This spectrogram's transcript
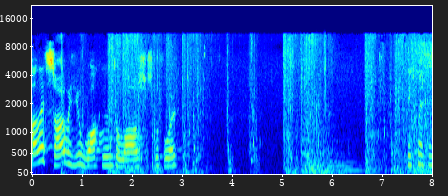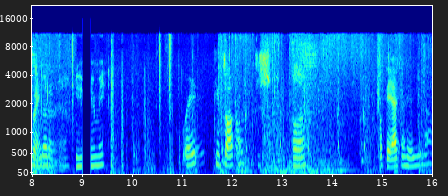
All I saw was you walking into walls just before. I think my thing's Frankie. better now. You hear me? Wait, keep talking. Just Hello? okay, I can hear you now.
